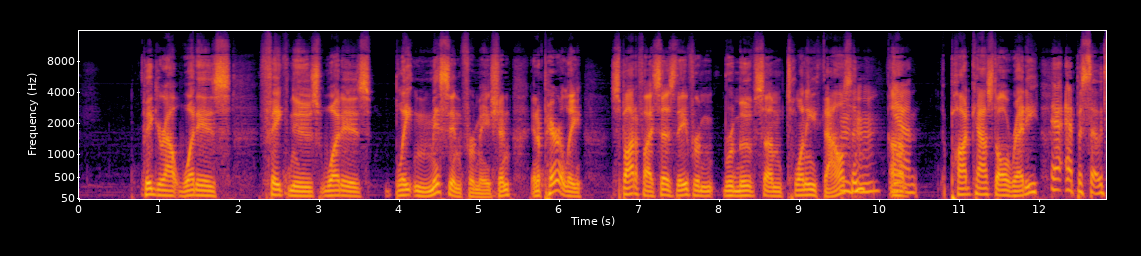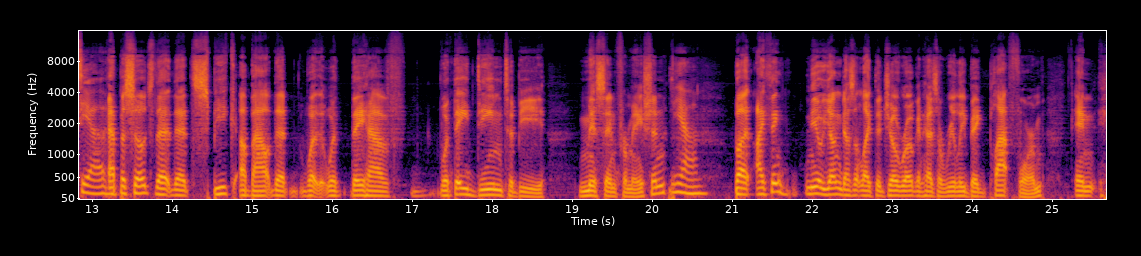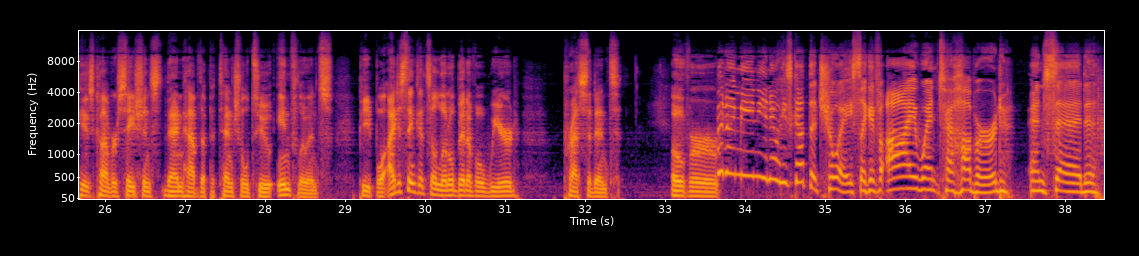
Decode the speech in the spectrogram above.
figure out what is fake news, what is blatant misinformation. And apparently, Spotify says they've rem- removed some 20,000 Yeah. uh, podcast already Episodes, yeah. episodes that that speak about that what what they have what they deem to be misinformation. Yeah. But I think Neil Young doesn't like that Joe Rogan has a really big platform and his conversations then have the potential to influence people. I just think it's a little bit of a weird precedent over. But I mean, you know, he's got the choice. Like if I went to Hubbard and said,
